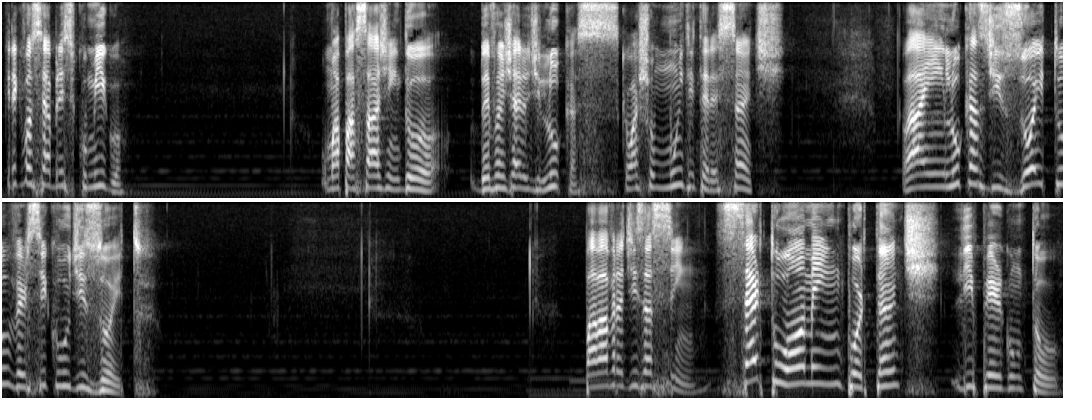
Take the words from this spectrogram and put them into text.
Queria que você abrisse comigo uma passagem do, do Evangelho de Lucas, que eu acho muito interessante. Lá em Lucas 18, versículo 18. A palavra diz assim: Certo homem importante lhe perguntou.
